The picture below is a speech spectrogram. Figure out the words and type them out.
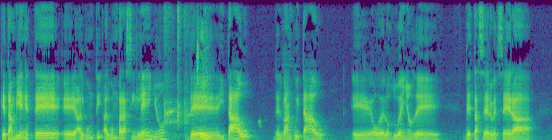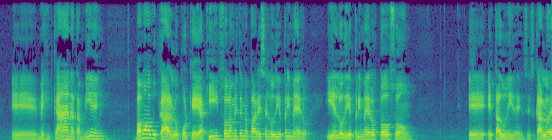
que también esté eh, algún, algún brasileño de Itaú, del Banco Itaú, eh, o de los dueños de, de esta cervecera eh, mexicana también. Vamos a buscarlo porque aquí solamente me aparecen los 10 primeros y en los 10 primeros todos son estadounidenses. Carlos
